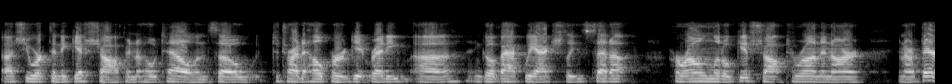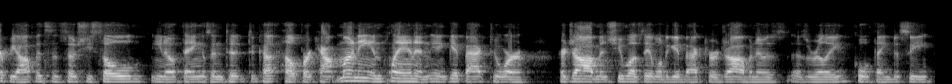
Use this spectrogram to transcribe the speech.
Uh, she worked in a gift shop in a hotel, and so to try to help her get ready uh, and go back, we actually set up her own little gift shop to run in our in our therapy office, and so she sold you know things and to, to help her count money and plan and, and get back to her her job, and she was able to get back to her job, and it was it was a really cool thing to see.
